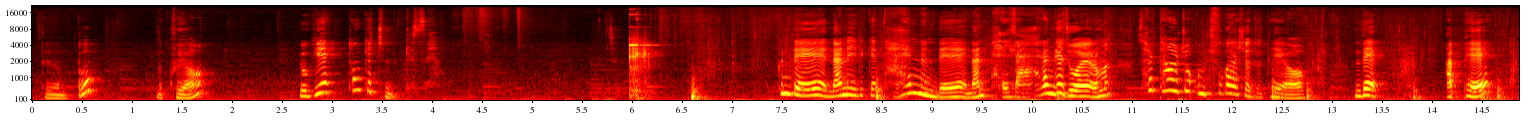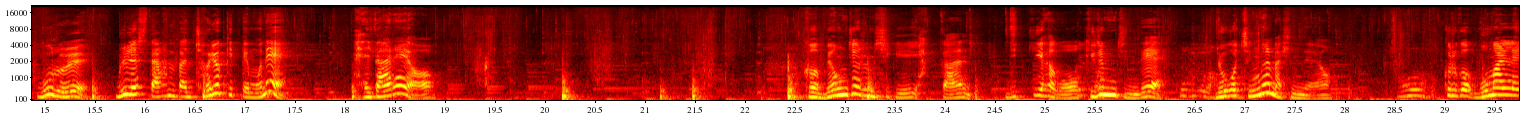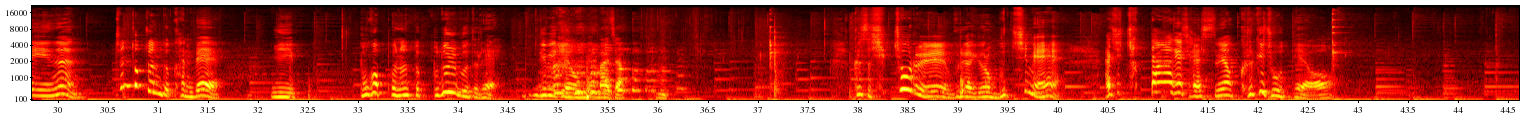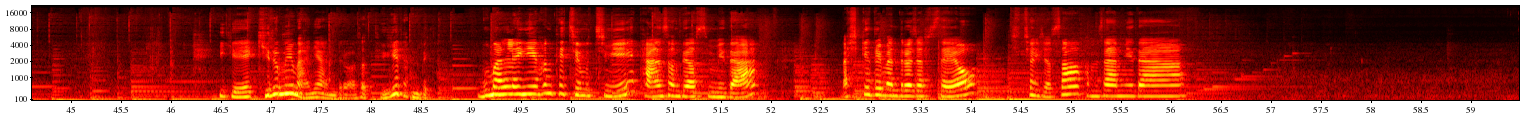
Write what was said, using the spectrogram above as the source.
듬뿍 넣고요. 여기에 통깨춤 넣겠어요. 근데 나는 이렇게 다 했는데 난 달달한 게 좋아요. 그러면 설탕을 조금 추가하셔도 돼요. 근데 앞에 물을 물엿에다 한번 절였기 때문에 달달해요. 그 명절 음식이 약간 느끼하고 기름진데 요거 정말 맛있네요. 어, 그리고 무말랭이는 쫀득쫀득한데 이 북어포는 또 부들부들해. 입이 개운해 맞아. 음. 그래서 식초를 우리가 이런 무침에 아주 적당하게 잘 쓰면 그렇게 좋대요. 이게 기름이 많이 안 들어가서 되게 담백. 무말랭이 황태채 무침이 다 완성되었습니다. 맛있게들 만들어 잡으세요. 시청해주셔서 감사합니다.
